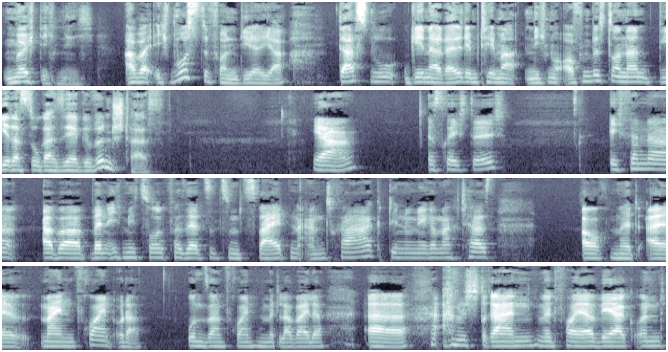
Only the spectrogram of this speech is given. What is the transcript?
möchte ich nicht. Aber ich wusste von dir ja, dass du generell dem Thema nicht nur offen bist, sondern dir das sogar sehr gewünscht hast. Ja, ist richtig. Ich finde aber, wenn ich mich zurückversetze zum zweiten Antrag, den du mir gemacht hast, auch mit all meinen Freunden oder unseren Freunden mittlerweile äh, am Strand mit Feuerwerk und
